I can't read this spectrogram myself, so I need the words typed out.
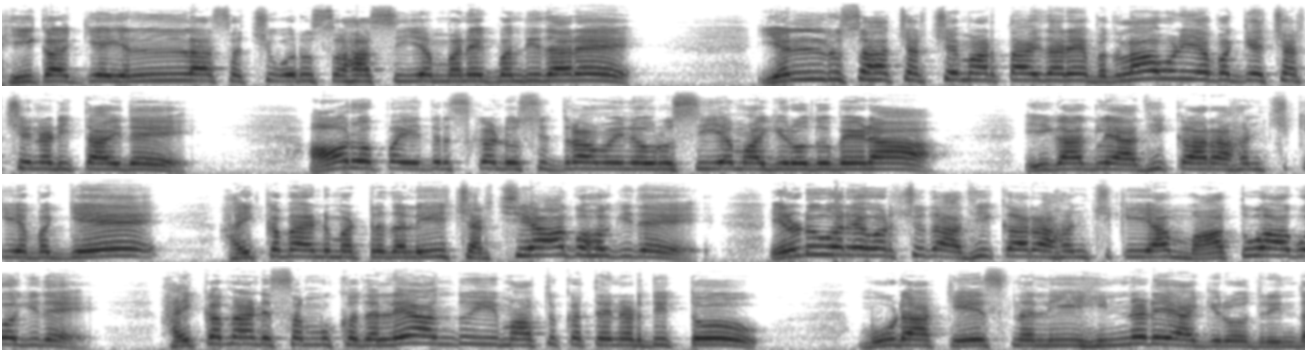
ಹೀಗಾಗಿ ಎಲ್ಲ ಸಚಿವರು ಸಹ ಸಿಎಂ ಮನೆಗೆ ಬಂದಿದ್ದಾರೆ. ಎಲ್ಲರೂ ಸಹ ಚರ್ಚೆ ಮಾಡ್ತಾ ಇದ್ದಾರೆ. ಬದಲಾವಣೆಯ ಬಗ್ಗೆ ಚರ್ಚೆ ನಡೀತಾ ಇದೆ. ಆರೋಪ ಎದುರಿಸ್ಕೊಂಡು ಸಿದ್ದರಾಮಯ್ಯನವರು ಸಿಎಂ ಆಗಿರೋದು ಬೇಡ. ಈಗಾಗಲೇ ಅಧಿಕಾರ ಹಂಚಿಕೆಯ ಬಗ್ಗೆ ಹೈಕಮಾಂಡ್ ಮಟ್ಟದಲ್ಲಿ ಚರ್ಚೆ ಆಗೋ ಹೋಗಿದೆ ಎರಡೂವರೆ ವರ್ಷದ ಅಧಿಕಾರ ಹಂಚಿಕೆಯ ಮಾತು ಆಗೋಗಿದೆ. ಹೈಕಮಾಂಡ್ ಸಮ್ಮುಖದಲ್ಲೇ ಅಂದು ಈ ಮಾತುಕತೆ ನಡೆದಿತ್ತು. ಮೂಡಾ ಕೇಸ್ನಲ್ಲಿ ಹಿನ್ನಡೆಯಾಗಿರೋದ್ರಿಂದ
